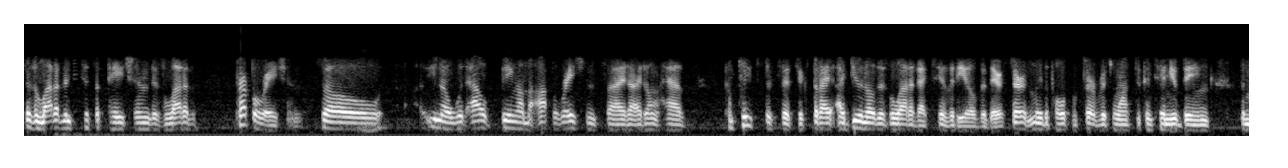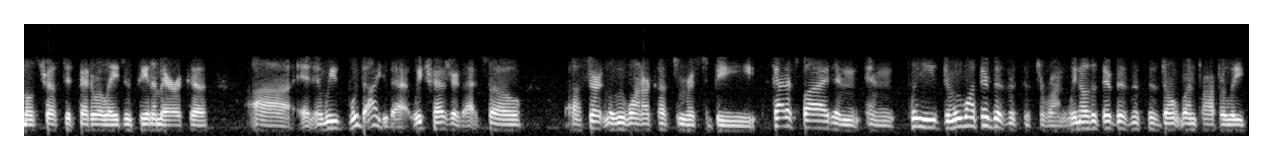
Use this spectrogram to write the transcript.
there's a lot of anticipation. There's a lot of preparation. So, you know, without being on the operations side, I don't have complete specifics, but I, I do know there's a lot of activity over there. Certainly, the Postal Service wants to continue being the most trusted federal agency in America, uh, and, and we, we value that. We treasure that. So, uh, certainly, we want our customers to be satisfied and, and pleased, and we want their businesses to run. We know that their businesses don't run properly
